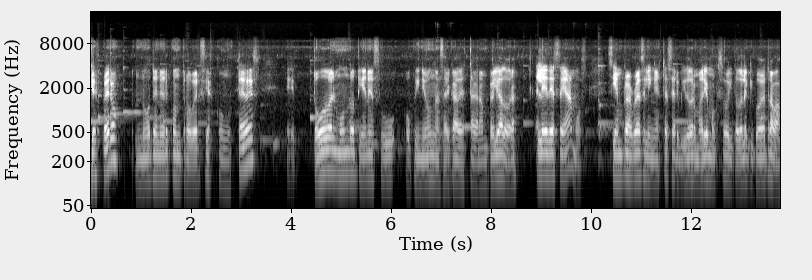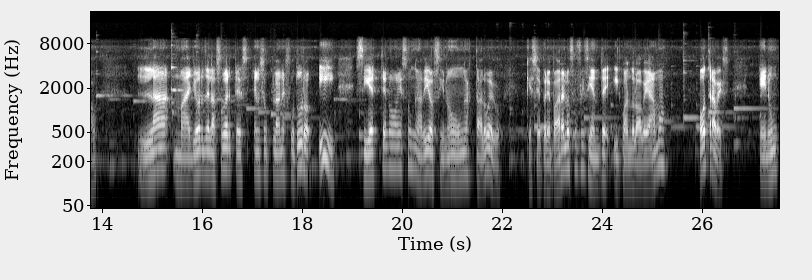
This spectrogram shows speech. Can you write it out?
Yo espero no tener controversias con ustedes. Eh, todo el mundo tiene su opinión acerca de esta gran peleadora. Le deseamos siempre a Wrestling, este servidor, Mario Moxo y todo el equipo de trabajo, la mayor de las suertes en sus planes futuros. Y si este no es un adiós, sino un hasta luego, que se prepare lo suficiente y cuando lo veamos otra vez en un,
